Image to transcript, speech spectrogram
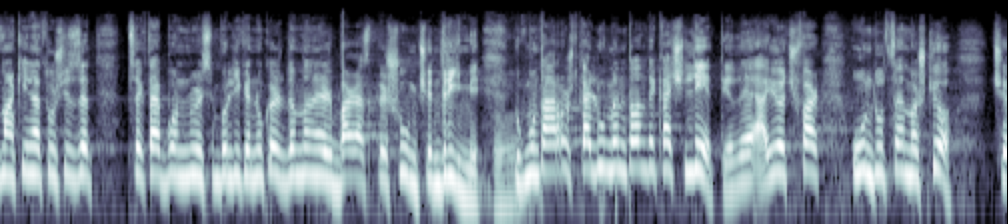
makina të dhe shizet, pse këta e bonë në mënyrë simbolike, nuk është domethënë është baras për shumë qëndrimi. Mhm. Nuk mund të arrish të kalojmë në tonë dhe kaq lehtë, dhe ajo çfarë unë du të them është kjo, që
